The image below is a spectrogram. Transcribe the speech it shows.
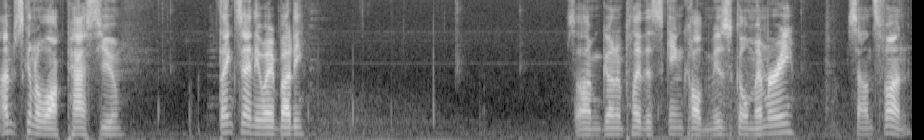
I'm just gonna walk past you. Thanks anyway, buddy. So I'm gonna play this game called Musical Memory. Sounds fun.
